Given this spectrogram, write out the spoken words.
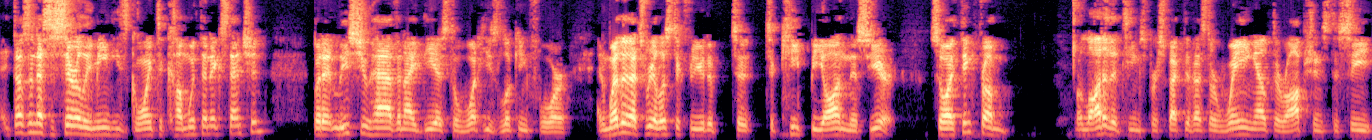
it doesn't necessarily mean he's going to come with an extension, but at least you have an idea as to what he's looking for and whether that's realistic for you to, to, to keep beyond this year. So I think from a lot of the team's perspective, as they're weighing out their options to see,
